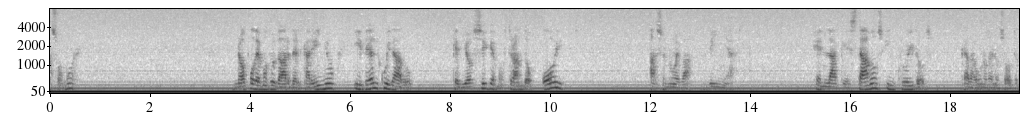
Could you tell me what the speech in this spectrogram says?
a su amor? No podemos dudar del cariño y del cuidado que Dios sigue mostrando hoy a su nueva viña, en la que estamos incluidos cada uno de nosotros.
